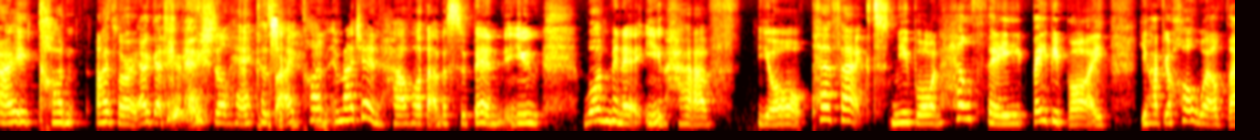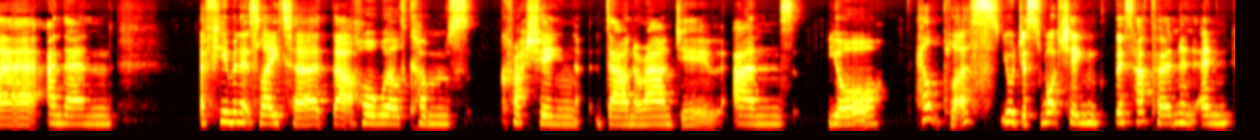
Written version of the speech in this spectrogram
I can't. I'm sorry. I get emotional here because I can't yeah. imagine how hard that must have been. You, one minute you have your perfect newborn, healthy baby boy. You have your whole world there, and then a few minutes later, that whole world comes crashing down around you, and you're helpless. You're just watching this happen and and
